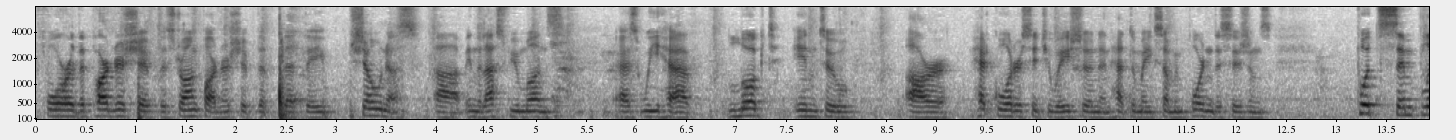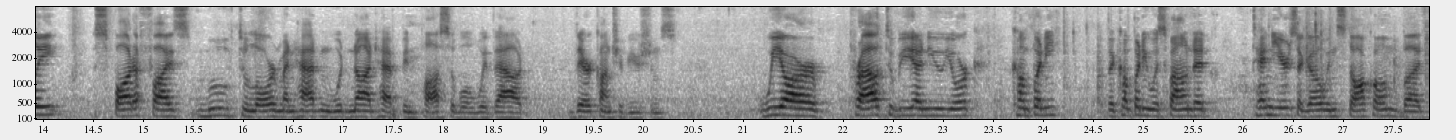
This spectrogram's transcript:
for the partnership, the strong partnership that, that they've shown us uh, in the last few months as we have looked into our headquarters situation and had to make some important decisions. Put simply, Spotify's move to Lower Manhattan would not have been possible without their contributions. We are proud to be a New York company. The company was founded 10 years ago in Stockholm, but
